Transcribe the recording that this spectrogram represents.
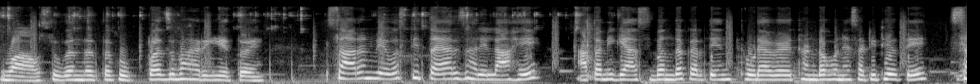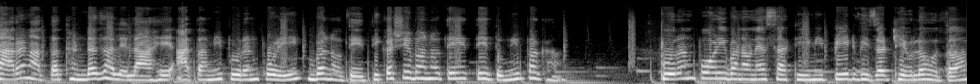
वाव सुगंध तर खूपच भारी येतोय. सारण व्यवस्थित तयार झालेलं आहे. आता मी गॅस बंद करते आणि थोड्या वेळ थंड होण्यासाठी ठेवते. सारण आता थंड झालेलं आहे. आता मी पुरणपोळी बनवते. ती कशी बनवते ते तुम्ही बघा. पुरणपोळी बनवण्यासाठी मी पीठ भिजत ठेवलं होतं.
